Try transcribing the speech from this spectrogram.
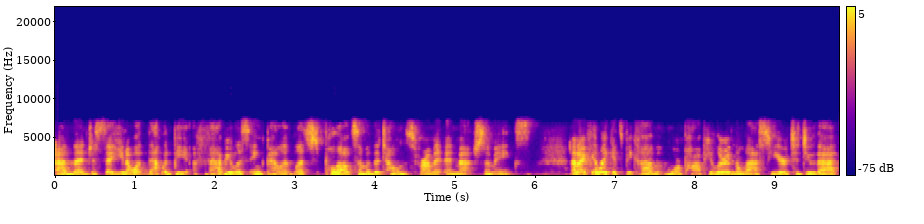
and then just say, you know what, that would be a fabulous ink palette. Let's pull out some of the tones from it and match some inks. And I feel like it's become more popular in the last year to do that,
